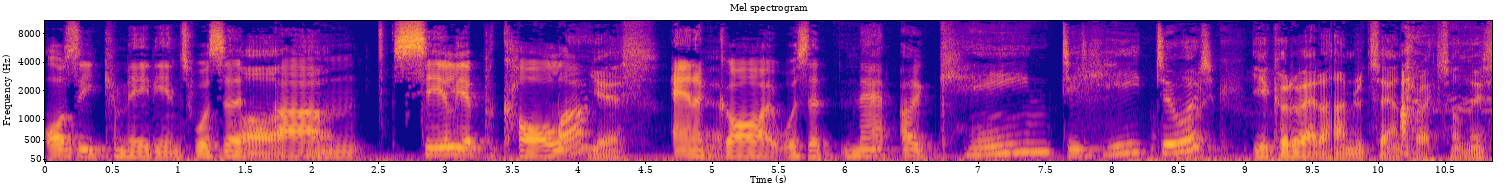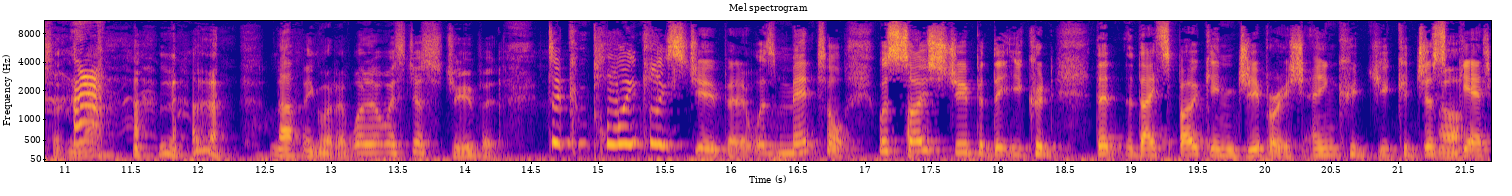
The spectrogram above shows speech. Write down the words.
Aussie comedians. Was it oh, um, Celia Pacquola? Yes and a guy. Was it Matt O'Keefe? Did he do it? You could have had a hundred soundtracks on this. no, nothing would have. Well, it was just stupid. It's completely stupid. It was mental. It was so stupid that you could that they spoke in gibberish, and could you could just oh, get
